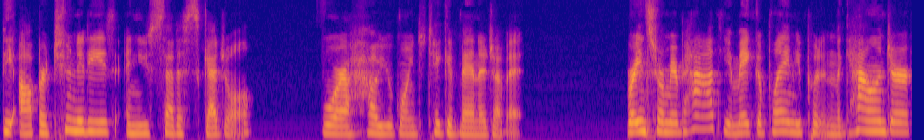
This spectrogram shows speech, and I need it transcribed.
the opportunities, and you set a schedule for how you're going to take advantage of it. Brainstorm your path, you make a plan, you put it in the calendar,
